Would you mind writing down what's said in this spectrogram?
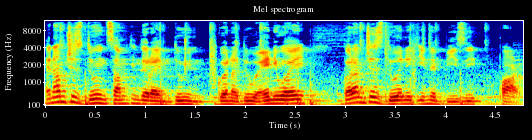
And I'm just doing something that I'm doing gonna do anyway, but I'm just doing it in a busy park.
